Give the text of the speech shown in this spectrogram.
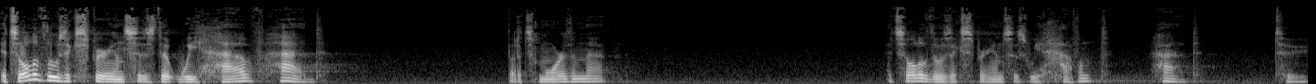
It's all of those experiences that we have had, but it's more than that. It's all of those experiences we haven't had too.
